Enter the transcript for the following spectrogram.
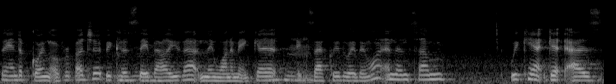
they end up going over budget because they mm-hmm. value that and they want to make it mm-hmm. exactly the way they want. And then some we can't get as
